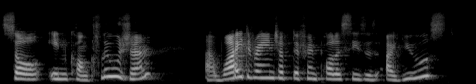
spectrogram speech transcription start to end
So in conclusion, a wide range of different policies are used.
